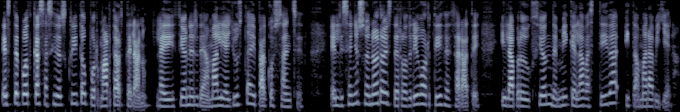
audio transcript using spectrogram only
Este podcast ha sido escrito por Marta Hortelano, la edición es de Amalia Yusta y Paco Sánchez, el diseño sonoro es de Rodrigo Ortiz de Zarate y la producción de Miquel Abastida y Tamara Villena.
